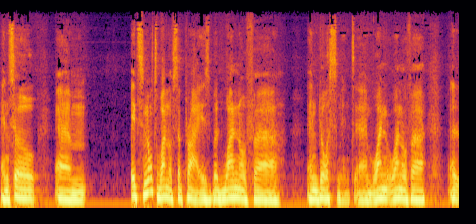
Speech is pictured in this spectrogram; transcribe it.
and so um, it's not one of surprise, but one of uh, endorsement, um, one one of uh, uh,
